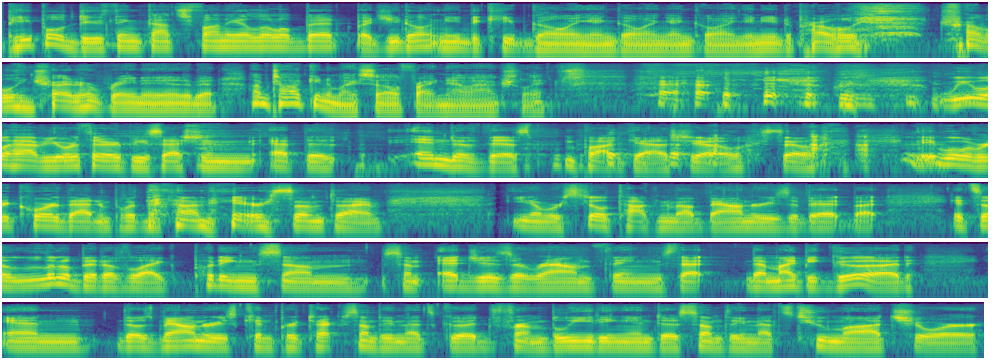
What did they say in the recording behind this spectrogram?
people do think that's funny a little bit, but you don't need to keep going and going and going. You need to probably, probably try to rein it in a bit. I'm talking to myself right now, actually. we will have your therapy session at the end of this podcast show. So maybe we'll record that and put that on air sometime you know we're still talking about boundaries a bit but it's a little bit of like putting some some edges around things that that might be good and those boundaries can protect something that's good from bleeding into something that's too much or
